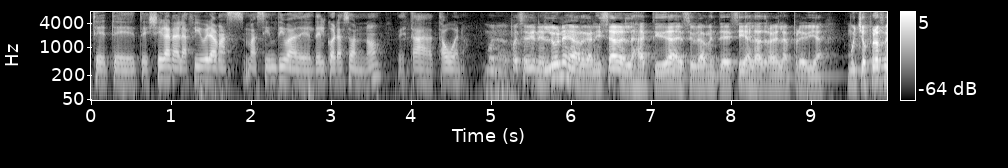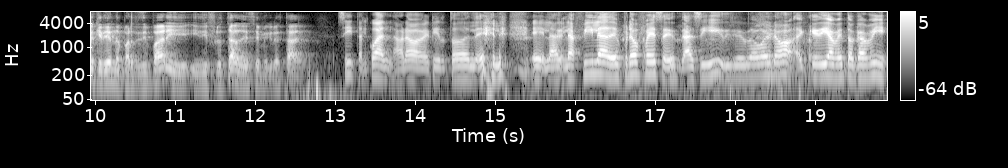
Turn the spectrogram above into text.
te, te, llegan a la fibra más, más íntima del corazón, ¿no? Está, está bueno. Bueno, después se viene el lunes a organizar las actividades, seguramente decías la otra vez la previa. Muchos profes queriendo participar y, disfrutar de ese microestadio. Sí, tal cual. Ahora va a venir toda eh, la, fila de profes eh, así, diciendo, bueno, ¿qué día me toca a mí?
